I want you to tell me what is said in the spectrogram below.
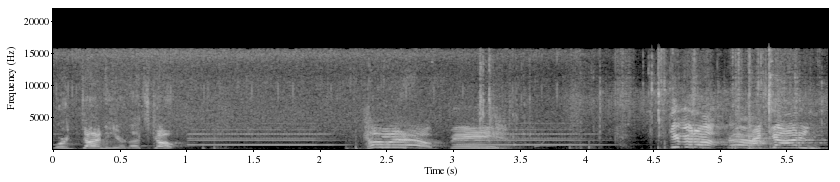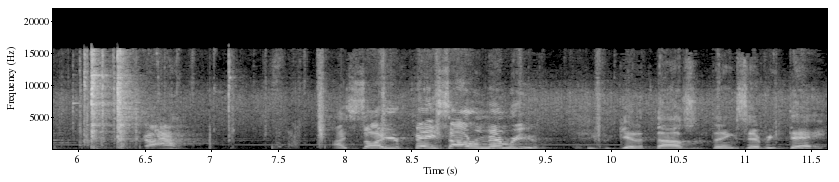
We're done here. Let's go. Coming out, B. Give it up. Ah. I got him. Ah. I saw your face. I'll remember you. You forget a thousand things every day.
